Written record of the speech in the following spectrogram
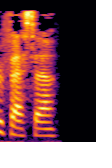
Professor.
